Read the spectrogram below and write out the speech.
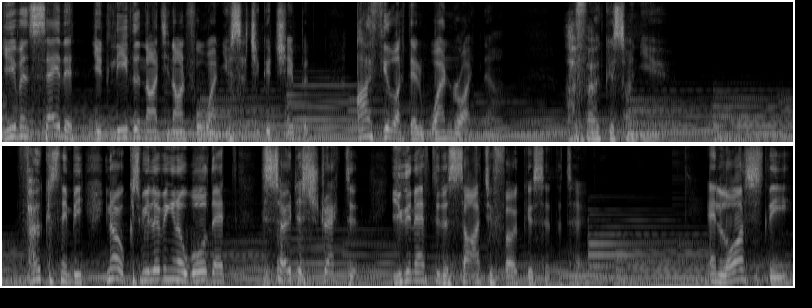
You even say that you'd leave the 99 for one. You're such a good shepherd. I feel like that one right now. I focus on you. Focus and be, you know, because we're living in a world that's so distracted. You're going to have to decide to focus at the table. And lastly,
